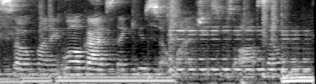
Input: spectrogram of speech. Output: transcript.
so funny. Well, guys, thank you so much. This was awesome.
